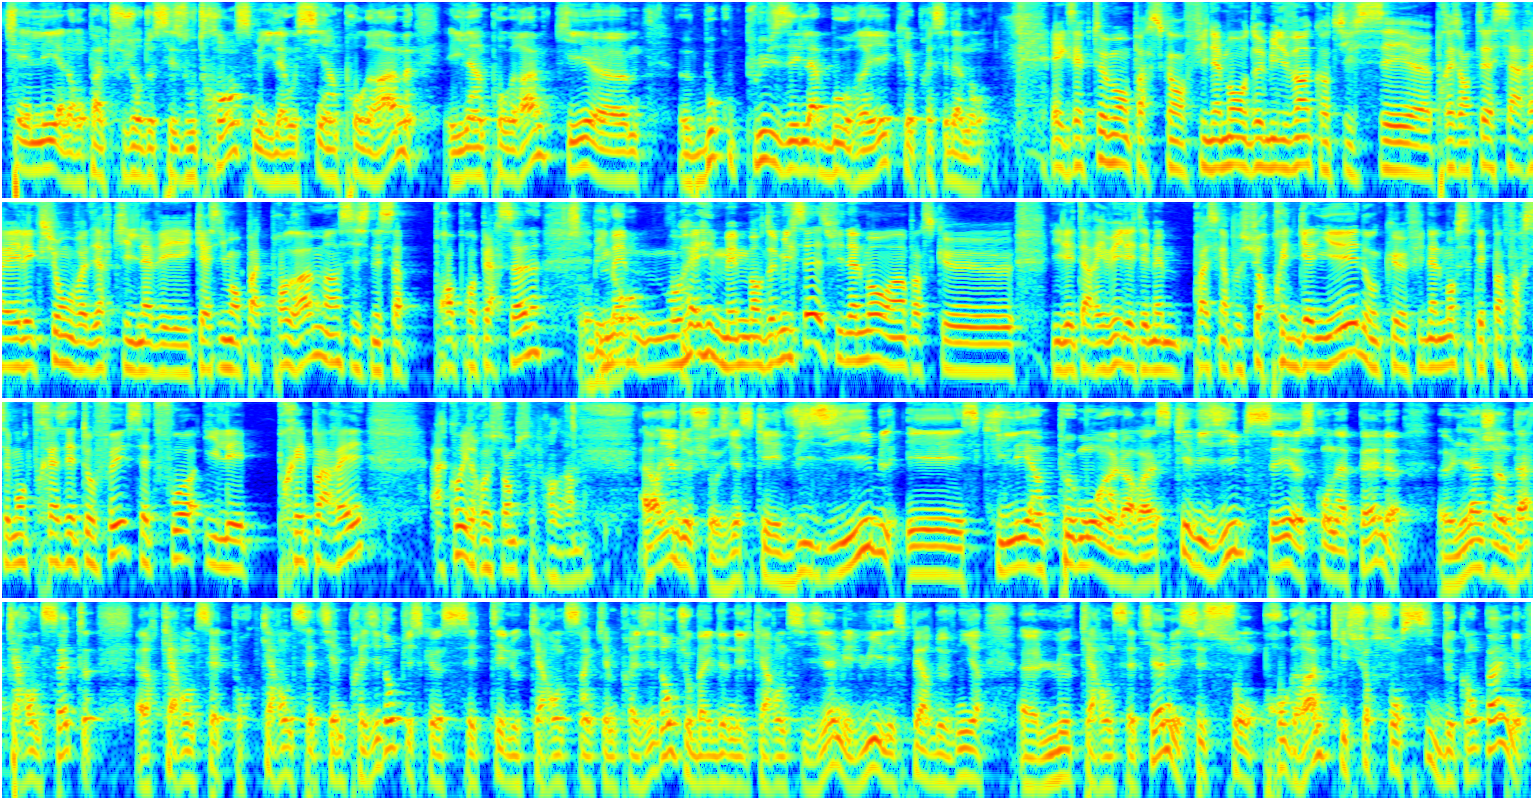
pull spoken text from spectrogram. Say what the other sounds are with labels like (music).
quel est, alors on parle toujours de ses outrances, mais il a aussi un programme, et il a un programme qui est beaucoup plus élaboré que précédemment. Exactement, parce qu'en finalement en 2020, quand il s'est présenté à sa réélection, on va dire qu'il n'avait quasiment pas de programme, hein, si ce n'est sa propre personne. Son bilan. Même, ouais, même en 2020, 2016 finalement, hein, parce que il est arrivé, il était même presque un peu surpris de gagner, donc euh, finalement c'était pas forcément très étoffé. Cette fois, il est préparé. À quoi il ressemble ce programme? Alors il y a deux choses. Il y a ce qui est visible et ce qui l'est un peu moins. Alors euh, ce qui est visible, c'est euh, ce qu'on appelle l'agenda 47. Alors 47 pour 47e président, puisque c'était le 45e président. Joe Biden est le 46e et lui, il espère devenir le 47e. Et c'est son programme qui est sur son site de campagne,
